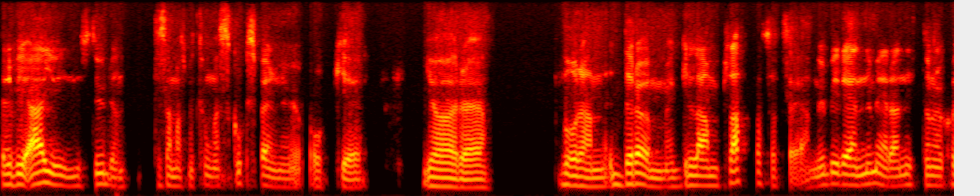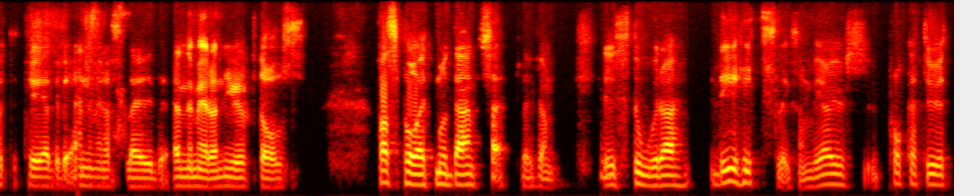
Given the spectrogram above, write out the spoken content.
eller vi är ju i studion tillsammans med Thomas Skogsberg nu och eh, gör eh, våran dröm glamplatta så att säga. Nu blir det ännu mera 1973, det blir ännu mera Slade, ännu mera New York Dolls. Fast på ett modernt sätt liksom. Det är stora, det är hits liksom. Vi har ju plockat ut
